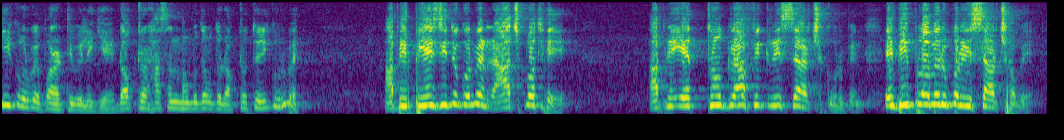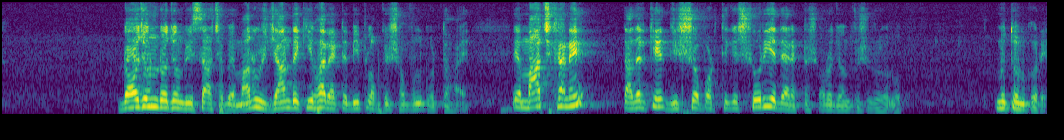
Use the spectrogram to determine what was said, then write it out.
কি করবে পড়ার টেবিলে গিয়ে? ডক্টর হাসান মাহমুদের মতো ডক্টর তৈরি করবে? আপনি পিএইচডি তো করবেন রাজপথে। আপনি এথনোগ্রাফিক রিসার্চ করবেন। এই বিপ্লবের উপর রিসার্চ হবে। ডজন ডজন রিসার্চ হবে। মানুষ জানবে কীভাবে একটা বিপ্লবকে সফল করতে হয়। এ মাঝখানে তাদেরকে দৃশ্যপট থেকে সরিয়ে দেওয়ার একটা ষড়যন্ত্র শুরু হলো। নতুন করে।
